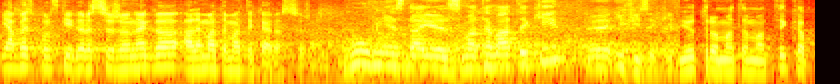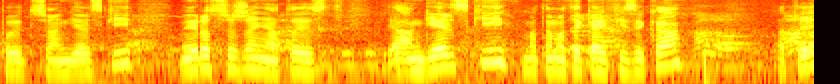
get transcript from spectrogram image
Ja bez polskiego rozszerzonego, ale matematyka rozszerzona. Głównie zdaję z matematyki y, i fizyki. Jutro matematyka, pojutrze angielski. No i rozszerzenia to jest angielski, matematyka i fizyka. A ty?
